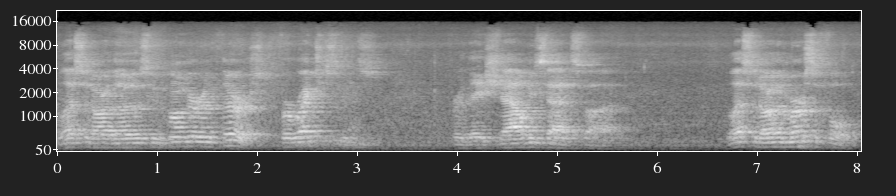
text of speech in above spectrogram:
Blessed are those who hunger and thirst for righteousness, for they shall be satisfied. Blessed are the merciful,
